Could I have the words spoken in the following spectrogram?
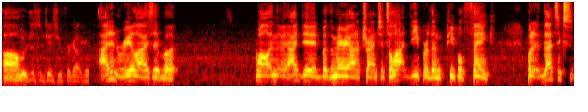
Um, just in case you forgot. I didn't realize it, but well, and I did, but the Mariana Trench, it's a lot deeper than people think. But that's ex-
